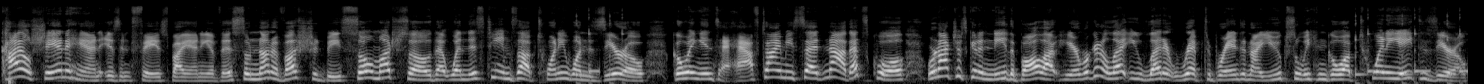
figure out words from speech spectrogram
Kyle Shanahan isn't fazed by any of this, so none of us should be. So much so that when this team's up 21 to 0 going into halftime, he said, Nah, that's cool. We're not just going to knee the ball out here. We're going to let you let it rip to Brandon Aiyuk so we can go up 28 to 0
